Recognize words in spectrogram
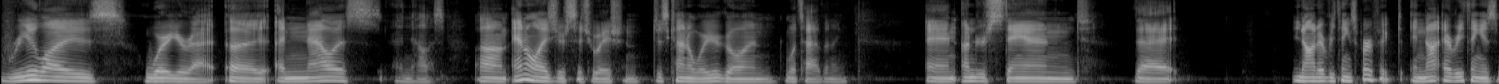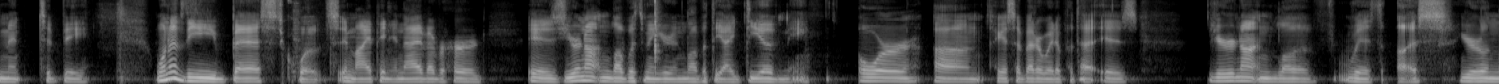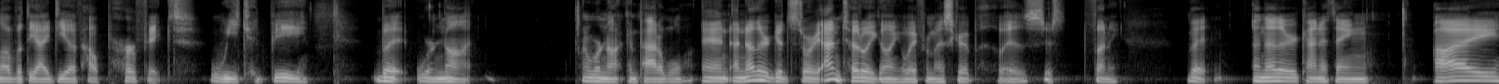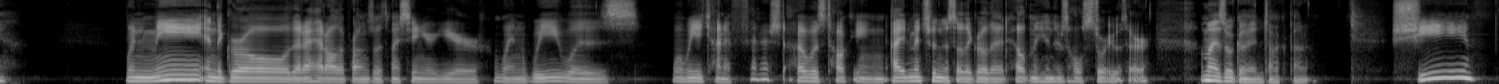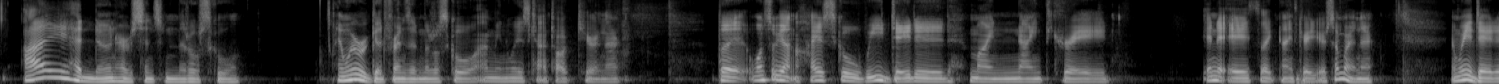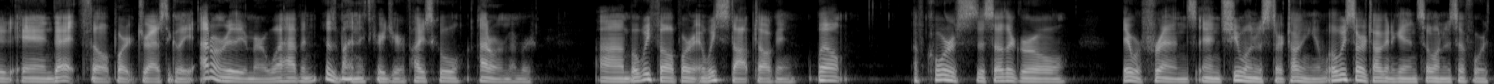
realize where you're at. Uh, analysis, analysis, um, analyze your situation, just kind of where you're going, what's happening, and understand that not everything's perfect and not everything is meant to be. One of the best quotes, in my opinion, that I've ever heard is You're not in love with me, you're in love with the idea of me. Or, um, I guess a better way to put that is, You're not in love with us, you're in love with the idea of how perfect we could be, but we're not. And we're not compatible. And another good story, I'm totally going away from my script, by the way, it's just funny. But another kind of thing, I when me and the girl that I had all the problems with my senior year, when we was when we kind of finished, I was talking. I had mentioned this other girl that helped me, and there's a whole story with her. I might as well go ahead and talk about it. She, I had known her since middle school, and we were good friends in middle school. I mean, we just kind of talked here and there. But once we got in high school, we dated my ninth grade into eighth, like ninth grade year, somewhere in there and we dated, and that fell apart drastically. I don't really remember what happened. It was my ninth grade year of high school. I don't remember. Um, but we fell apart and we stopped talking. Well, of course, this other girl, they were friends, and she wanted to start talking again. Well, we started talking again, so on and so forth.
